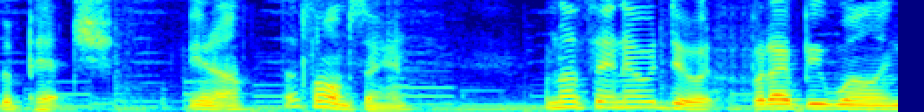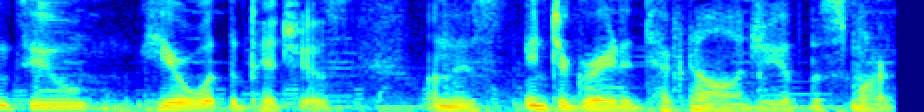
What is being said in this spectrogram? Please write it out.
the pitch. You know, that's all I'm saying. I'm not saying I would do it, but I'd be willing to hear what the pitch is on this integrated technology of the smart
